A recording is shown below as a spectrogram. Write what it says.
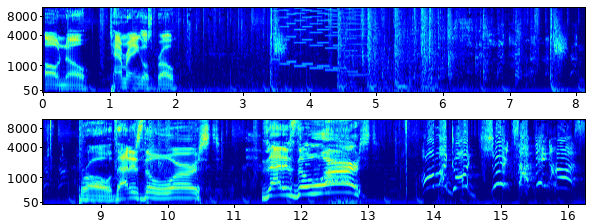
Oh no. Camera angles, bro. Bro, that is the worst. That is the worst. Oh my god! Shoot something, Haas!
